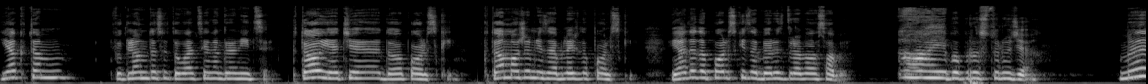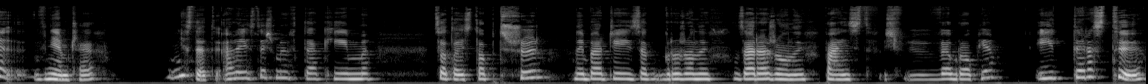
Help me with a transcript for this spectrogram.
Jak tam wygląda sytuacja na granicy? Kto jedzie do Polski? Kto może mnie zabrać do Polski? Jadę do Polski, zabiorę zdrowe osoby. Oj, po prostu ludzie. My w Niemczech, niestety, ale jesteśmy w takim, co to jest top 3 najbardziej zagrożonych, zarażonych państw w Europie. I teraz ty,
